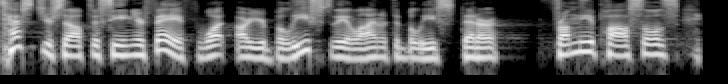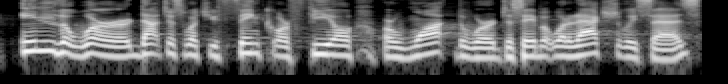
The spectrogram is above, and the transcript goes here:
test yourself to see in your faith, what are your beliefs? Do they align with the beliefs that are from the apostles in the word, not just what you think or feel or want the word to say, but what it actually says.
